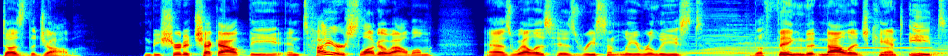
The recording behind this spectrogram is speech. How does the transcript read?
does the job. And be sure to check out the entire Sluggo album as well as his recently released The Thing That Knowledge Can't Eat,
